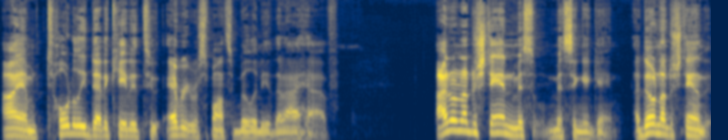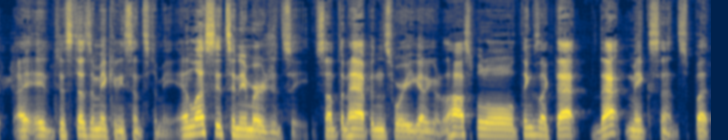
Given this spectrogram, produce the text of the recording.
I am totally dedicated to every responsibility that I have. I don't understand miss, missing a game. I don't understand it. I, it just doesn't make any sense to me unless it's an emergency. Something happens where you got to go to the hospital, things like that. That makes sense. But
